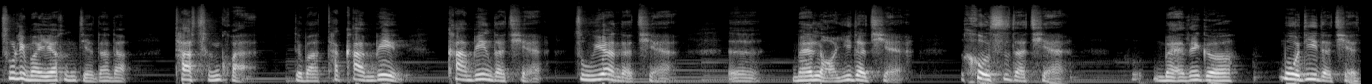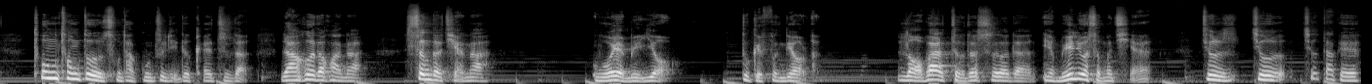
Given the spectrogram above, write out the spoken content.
处理嘛也很简单的，他存款，对吧？他看病，看病的钱，住院的钱，呃，买老医的钱。后事的钱，买那个墓地的钱，通通都是从他工资里头开支的。然后的话呢，剩的钱呢，我也没要，都给分掉了。老伴走的时候的也没留什么钱，就就就大概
